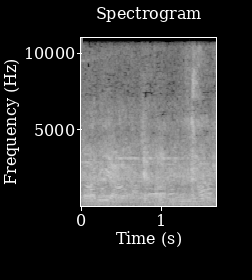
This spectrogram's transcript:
他没啊！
